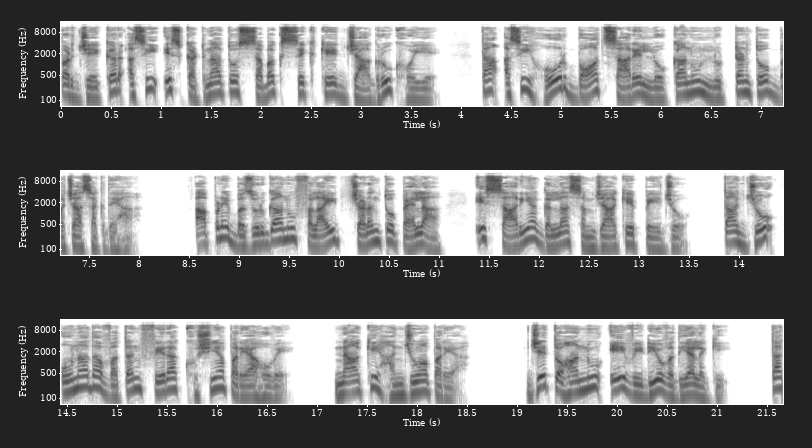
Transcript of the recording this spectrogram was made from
ਪਰ ਜੇਕਰ ਅਸੀਂ ਇਸ ਘਟਨਾ ਤੋਂ ਸਬਕ ਸਿੱਖ ਕੇ ਜਾਗਰੂਕ ਹੋਈਏ, ਤਾਂ ਅਸੀਂ ਹੋਰ ਬਹੁਤ ਸਾਰੇ ਲੋਕਾਂ ਨੂੰ ਲੁੱਟਣ ਤੋਂ ਬਚਾ ਸਕਦੇ ਹਾਂ। ਆਪਣੇ ਬਜ਼ੁਰਗਾਂ ਨੂੰ ਫਲਾਈਟ ਚੜਨ ਤੋਂ ਪਹਿਲਾਂ ਇਹ ਸਾਰੀਆਂ ਗੱਲਾਂ ਸਮਝਾ ਕੇ ਭੇਜੋ, ਤਾਂ ਜੋ ਉਹਨਾਂ ਦਾ ਵਤਨ ਫੇਰਾ ਖੁਸ਼ੀਆਂ ਭਰਿਆ ਹੋਵੇ, ਨਾ ਕਿ ਹੰਝੂਆਂ ਭਰਿਆ। ਜੇ ਤੁਹਾਨੂੰ ਇਹ ਵੀਡੀਓ ਵਧੀਆ ਲੱਗੀ, ਤਾਂ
